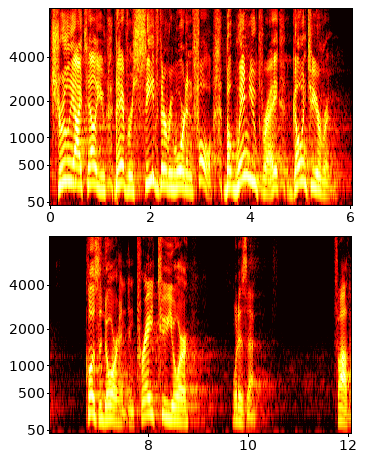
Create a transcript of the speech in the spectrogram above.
Truly, I tell you, they have received their reward in full. But when you pray, go into your room, close the door, and, and pray to your, what is that? Father.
